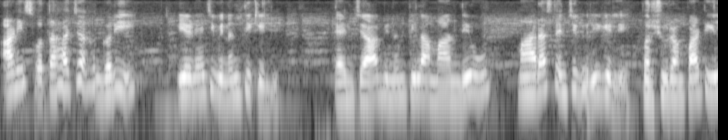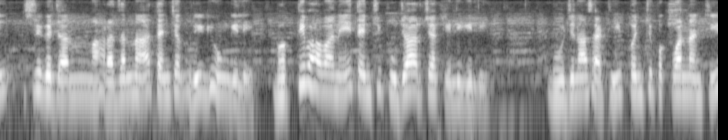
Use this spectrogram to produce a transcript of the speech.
आणि स्वतःच्या घरी येण्याची विनंती केली. त्यांच्या विनंतीला मान देऊन महाराज त्यांची घरी गेले. परशुराम पाटील श्री गजानन महाराजांना त्यांच्या घरी घेऊन गेले. भक्तिभावाने त्यांची पूजा अर्चा केली गेली. भोजनासाठी पंचपक्वानांची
